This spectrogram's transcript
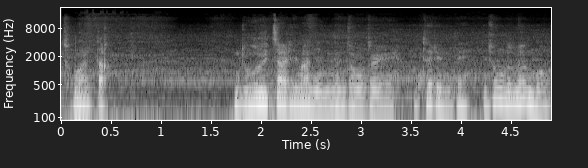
정말 딱 누울 자리만 있는 정도의 호텔인데 이 정도면 뭐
